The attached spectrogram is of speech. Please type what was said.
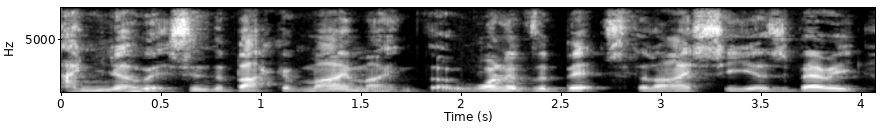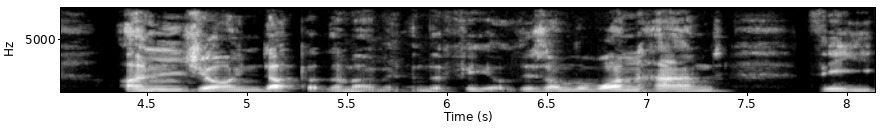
I know it's in the back of my mind though. One of the bits that I see as very unjoined up at the moment in the field is on the one hand the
